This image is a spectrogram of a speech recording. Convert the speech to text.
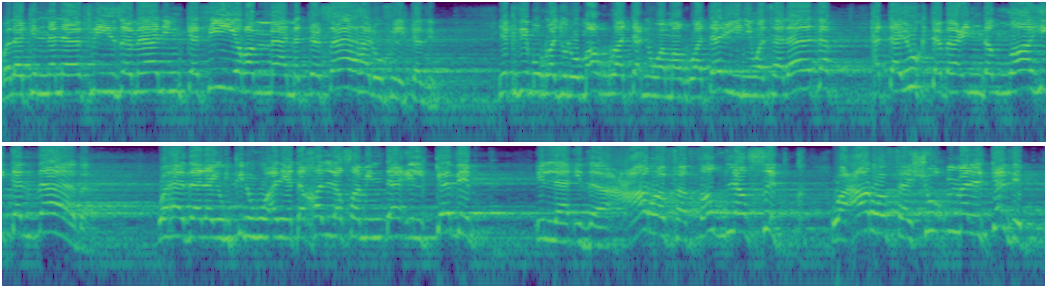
ولكننا في زمان كثيرا ما نتساهل في الكذب. يكذب الرجل مرة ومرتين وثلاثة حتى يكتب عند الله كذابا وهذا لا يمكنه أن يتخلص من داء الكذب إلا إذا عرف فضل الصدق وعرف شؤم الكذب.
